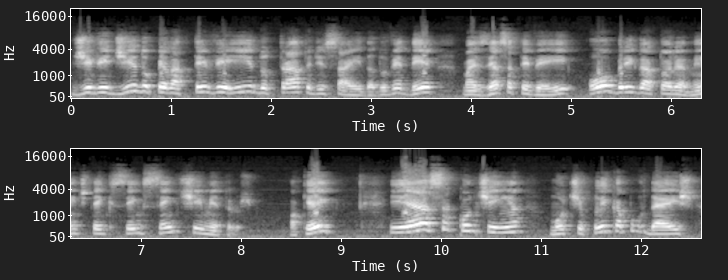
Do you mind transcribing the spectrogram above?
dividido pela TVI do trato de saída do VD, mas essa TVI obrigatoriamente tem que ser em centímetros, ok? E essa continha multiplica por 10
